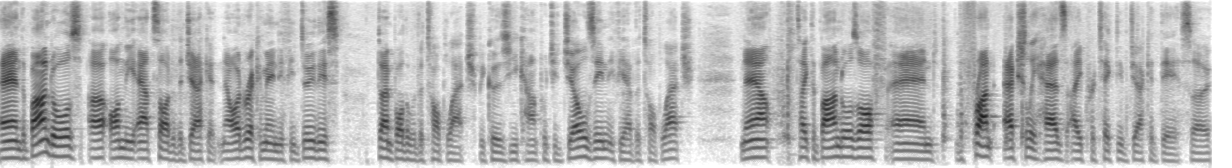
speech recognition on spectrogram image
And the barn doors are on the outside of the jacket. Now I'd recommend if you do this, don't bother with the top latch because you can't put your gels in if you have the top latch. Now, take the barn doors off and the front actually has a protective jacket there. So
